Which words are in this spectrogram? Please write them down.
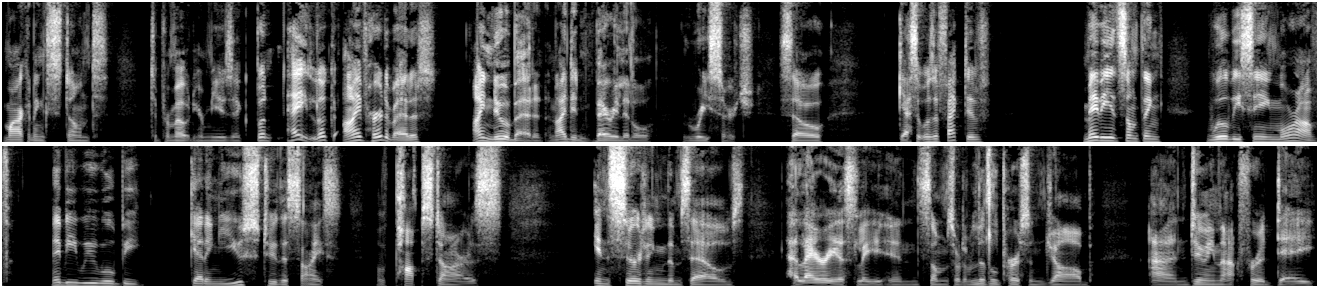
marketing stunt to promote your music. But hey, look, I've heard about it. I knew about it, and I did very little research. So, guess it was effective. Maybe it's something we'll be seeing more of. Maybe we will be getting used to the sight of pop stars inserting themselves hilariously in some sort of little person job and doing that for a day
